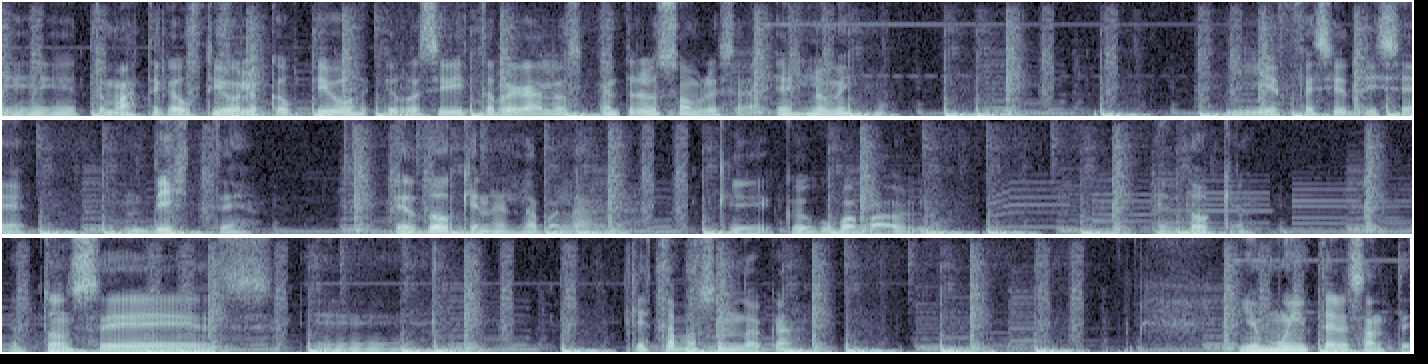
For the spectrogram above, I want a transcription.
eh, tomaste cautivo a los cautivos y recibiste regalos entre los hombres. es lo mismo. Y Efesios dice, diste. Edoken es la palabra que ocupa Pablo. Dokken. Entonces, eh, ¿qué está pasando acá? Y es muy interesante.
